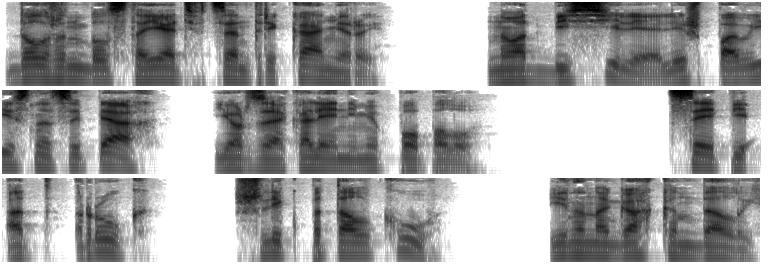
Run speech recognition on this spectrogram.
должен был стоять в центре камеры, но от бессилия лишь повис на цепях, ерзая коленями по полу. Цепи от рук шли к потолку, и на ногах кандалы.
